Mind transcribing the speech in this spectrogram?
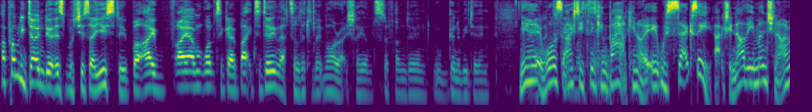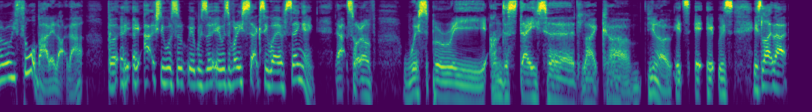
I probably don't do it as much as I used to, but I I am want to go back to doing that a little bit more actually on stuff I'm doing going to be doing. Yeah, it was actually months, thinking so. back. You know, it was sexy. Actually, now that you mention it, I never really thought about it like that. But it, it actually was. A, it was. A, it was a very sexy way of singing. That sort of whispery, understated, like um, you know, it's it, it was. It's like that.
